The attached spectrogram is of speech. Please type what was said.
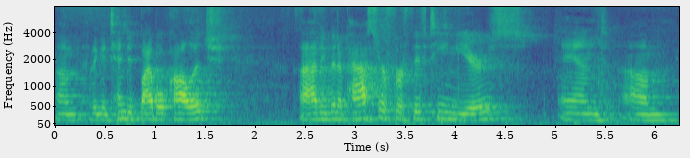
um, having attended Bible college, uh, having been a pastor for 15 years, and um,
